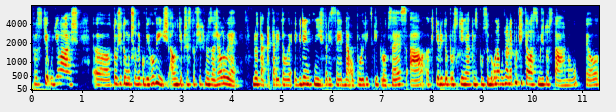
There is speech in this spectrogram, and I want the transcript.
prostě uděláš uh, to, že tomu člověku vyhovíš a on tě přesto všechno zažaluje, no tak tady to je evidentní, že tady se jedná o politický proces a chtěli to prostě nějakým způsobem. Ona možná nepočítala s tím, že to stáhnu, jo,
